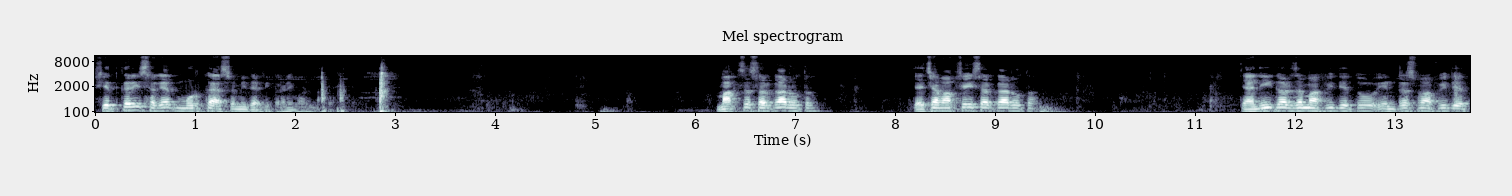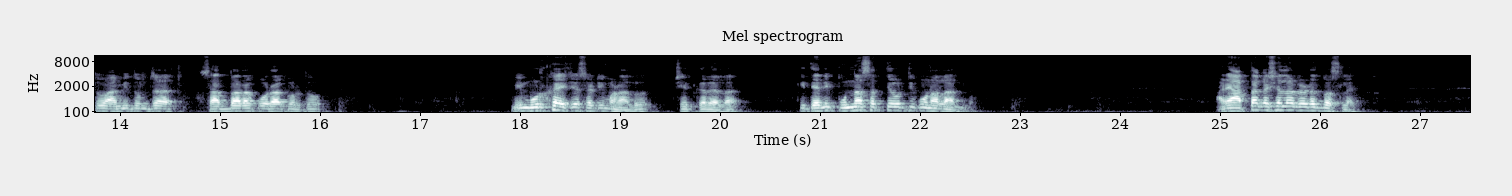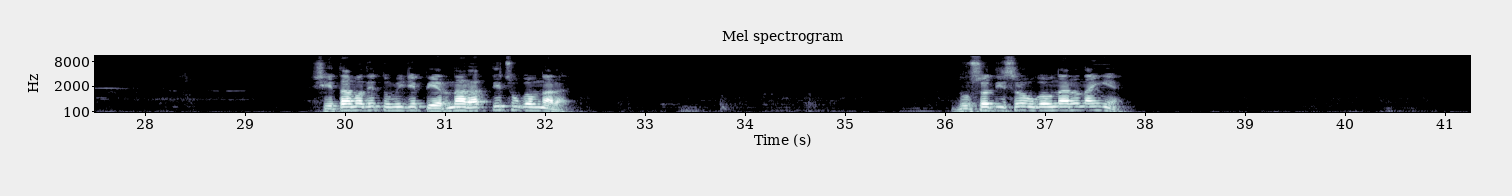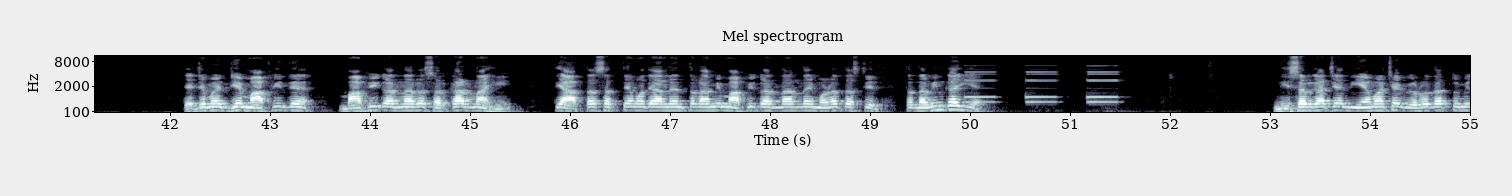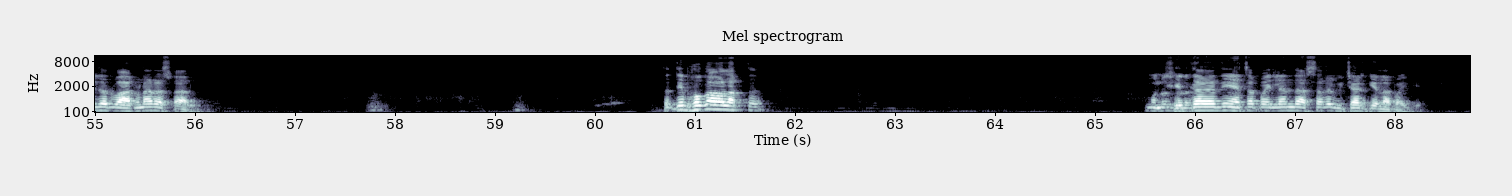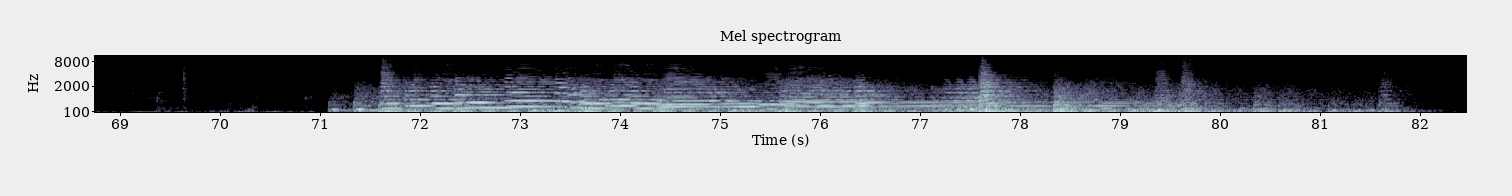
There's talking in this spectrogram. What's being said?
शेतकरी सगळ्यात मूर्ख आहे असं मी त्या ठिकाणी म्हणणार आहे. मागचं सरकार होतं. त्याच्या मागचंही सरकार होतं. त्यांनी कर्जमाफी देतो इंटरेस्ट माफी देतो आम्ही तुमचा सातबारा कोरा करतो. मी मूर्ख याच्यासाठी म्हणालो शेतकऱ्याला की त्यांनी पुन्हा सत्तेवरती कोणाला आणलं? आणि आत्ता कशाला रडत बसला आहे शेतामध्ये तुम्ही जे पेरणार आहात तेच उगवणार आहात. दुसरं तिसरं उगवणारं नाही आहे त्याच्यामुळे जे माफी दे माफी करणारं सरकार नाही ते आता सत्तेमध्ये आल्यानंतर आम्ही माफी करणार नाही म्हणत असतील तर नवीन काही आहे. निसर्गाच्या नियमाच्या विरोधात तुम्ही जर वागणार असाल तर ते भोगावं लागतं. शेतकऱ्यांनी ह्याचा पहिल्यांदा असताना विचार केला पाहिजे.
